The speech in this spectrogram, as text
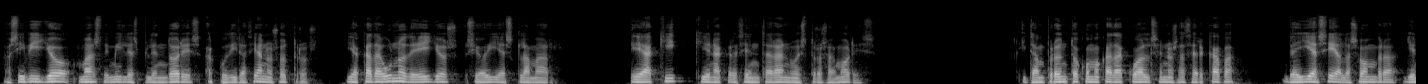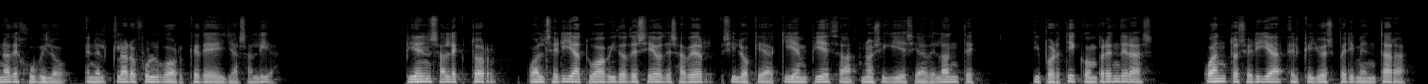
Así vi yo más de mil esplendores acudir hacia nosotros y a cada uno de ellos se oía exclamar he aquí quien acrecentará nuestros amores y tan pronto como cada cual se nos acercaba veíase a la sombra llena de júbilo en el claro fulgor que de ella salía. Piensa lector cuál sería tu ávido deseo de saber si lo que aquí empieza no siguiese adelante y por ti comprenderás cuánto sería el que yo experimentara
